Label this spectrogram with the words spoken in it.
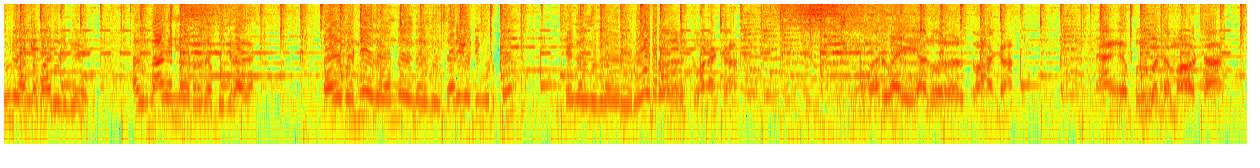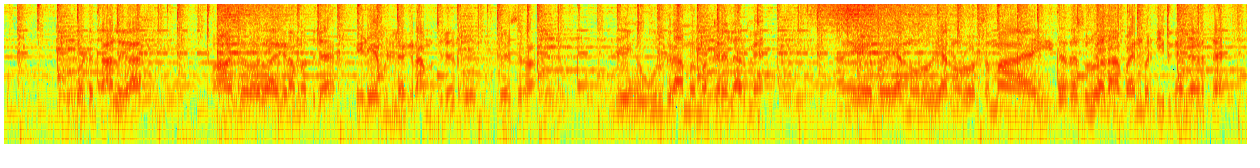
யூடிஆரில் மாறி இருக்கு. அதுக்கு நாங்கள் என்ன பண்றது அப்படிங்கிறாங்க. தயவு பண்ணி இதை வந்து எங்களுக்கு சரி கட்டி கொடுத்து எங்களுக்கு இதில் ஒரு ரோடு வணக்கம். வருவாய் அலுவலர்களுக்கு வணக்கம். நாங்கள் புதுக்கோட்டை மாவட்டம் புதுக்கோட்டை தாலுகா மாவட்ட வருவாய் கிராமத்தில் இடையப்பள்ளியில் கிராமத்துலேருந்து பேசுகிறோம். இது எங்கள் ஊர் கிராம மக்கள் எல்லாருமே. நாங்கள் இப்போ இரநூறு இரநூறு வருஷமாக இதை தான் சுடுகாடாக பயன்படுத்திகிட்டு இருக்கோம் அந்த இடத்த.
